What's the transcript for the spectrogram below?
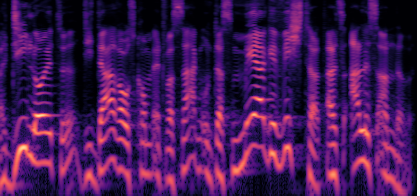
Weil die Leute, die daraus kommen, etwas sagen und das mehr Gewicht hat als alles andere.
